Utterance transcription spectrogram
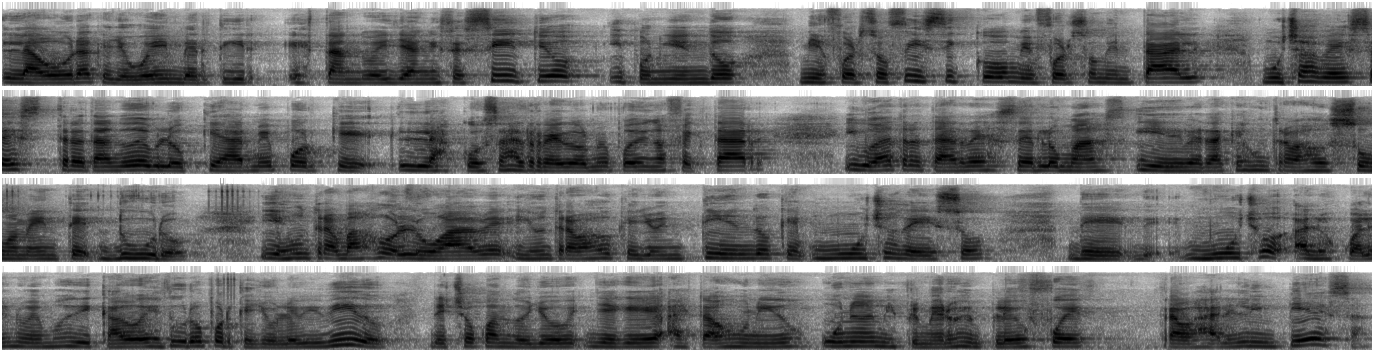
la hora que yo voy a invertir estando ella en ese sitio y poniendo mi esfuerzo físico, mi esfuerzo mental, muchas veces tratando de bloquearme porque las cosas alrededor me pueden afectar y voy a tratar de hacerlo más y de verdad que es un trabajo sumamente duro y es un trabajo loable y un trabajo que yo entiendo que muchos de eso de, muchos a los cuales nos hemos dedicado es duro porque yo lo he vivido. De hecho, cuando yo llegué a Estados Unidos, uno de mis primeros empleos fue trabajar en limpieza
